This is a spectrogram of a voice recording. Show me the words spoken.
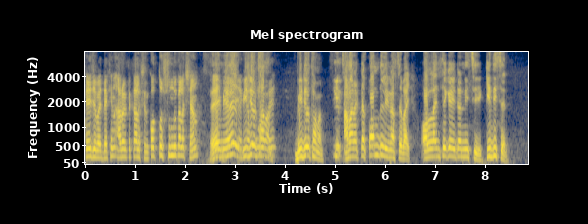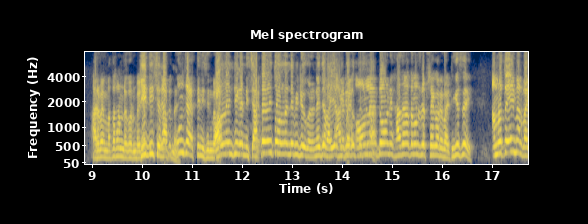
এই যে ভাই দেখেন আরও একটা কালেকশন কত সুন্দর কালেকশন এই ভিডিও থামান ভিডিও থামান। আমার একটা কমপ্লেন আছে ভাই। অনলাইন থেকে এটা নিছি। কি দিছেন? আর ভাই মাথা ঠান্ডা করেন ভাই। কি দিছেন আপনি? কোন জায়গাতে নিছেন ভাই? অনলাইন থেকে নিছি। আপনারাই তো অনলাইনে ভিডিও করেন। এই যে ভাইয়া ভিডিও ভাই অনলাইন তো অনেক হাজার হাজার মানুষ ব্যবসা করে ভাই ঠিক আছে? আমরা তো এই মাল ভাই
